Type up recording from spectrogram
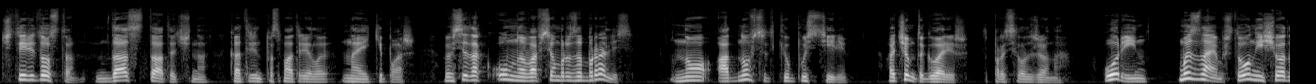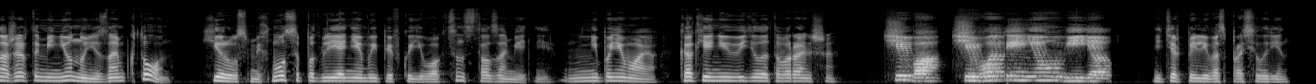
«Четыре тоста. Достаточно», — Катрин посмотрела на экипаж. «Вы все так умно во всем разобрались, но одно все-таки упустили». «О чем ты говоришь?» — спросила Джана. «О Рин. Мы знаем, что он еще одна жертва миньон, но не знаем, кто он». Хиро усмехнулся под влиянием выпивка, его акцент стал заметнее. «Не понимаю, как я не увидел этого раньше?» «Чего? Чего ты не увидел?» Нетерпеливо спросил Рин.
